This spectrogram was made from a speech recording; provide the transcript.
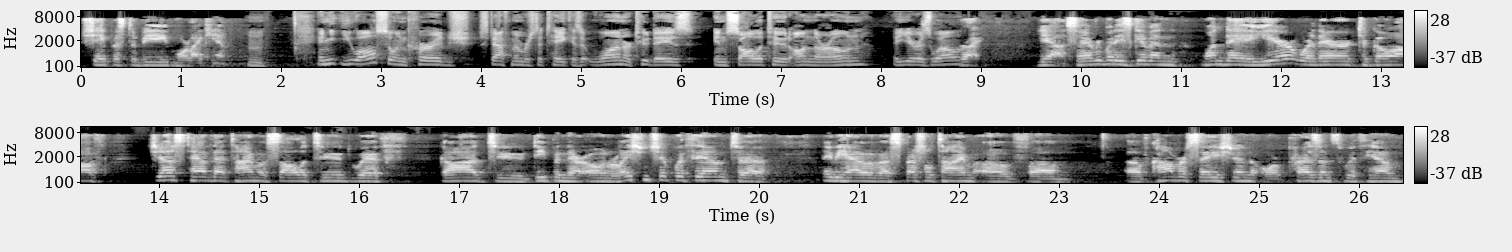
shape us to be more like Him. Mm. And you also encourage staff members to take, is it one or two days in solitude on their own a year as well? Right. Yeah. So everybody's given one day a year where they're to go off, just have that time of solitude with God to deepen their own relationship with Him, to maybe have a special time of um, of conversation or presence with Him.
